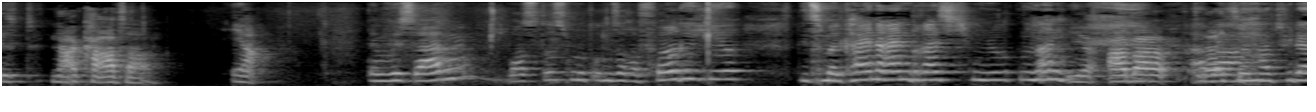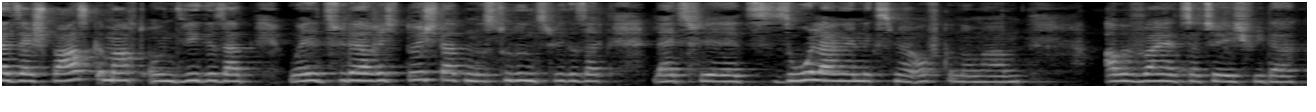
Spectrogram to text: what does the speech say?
ist Nakata. Ja. Dann würde ich sagen, was das mit unserer Folge hier. Diesmal keine 31 Minuten lang. Ja, aber, aber hat wieder sehr Spaß gemacht und wie gesagt, wir jetzt wieder richtig durchstarten. Das tut uns, wie gesagt, leid, dass wir jetzt so lange nichts mehr aufgenommen haben. Aber wir wollen jetzt natürlich wieder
